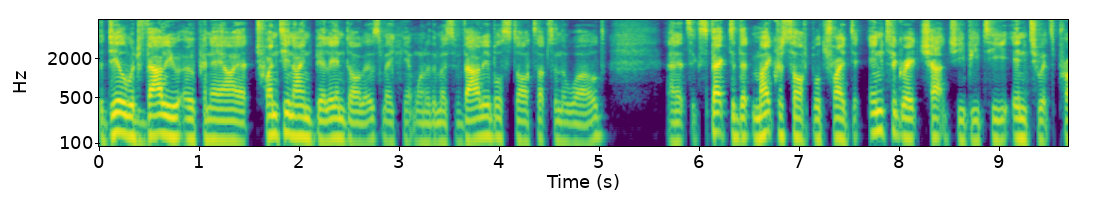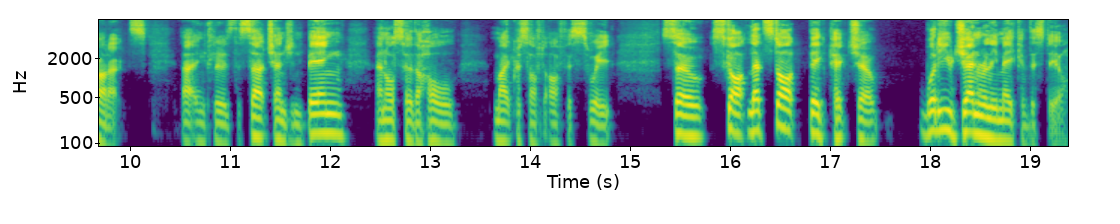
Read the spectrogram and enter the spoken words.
The deal would value OpenAI at $29 billion, making it one of the most valuable startups in the world. And it's expected that Microsoft will try to integrate ChatGPT into its products. That includes the search engine Bing and also the whole Microsoft Office suite. So, Scott, let's start big picture. What do you generally make of this deal?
